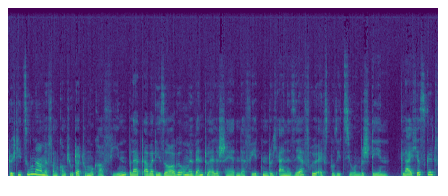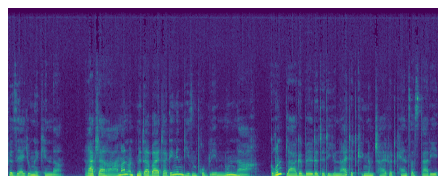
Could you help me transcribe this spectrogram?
durch die Zunahme von Computertomographien bleibt aber die Sorge um eventuelle Schäden der Feten durch eine sehr frühe Exposition bestehen. Gleiches gilt für sehr junge Kinder. Raja Rahman und Mitarbeiter gingen diesem Problem nun nach. Grundlage bildete die United Kingdom Childhood Cancer Study,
